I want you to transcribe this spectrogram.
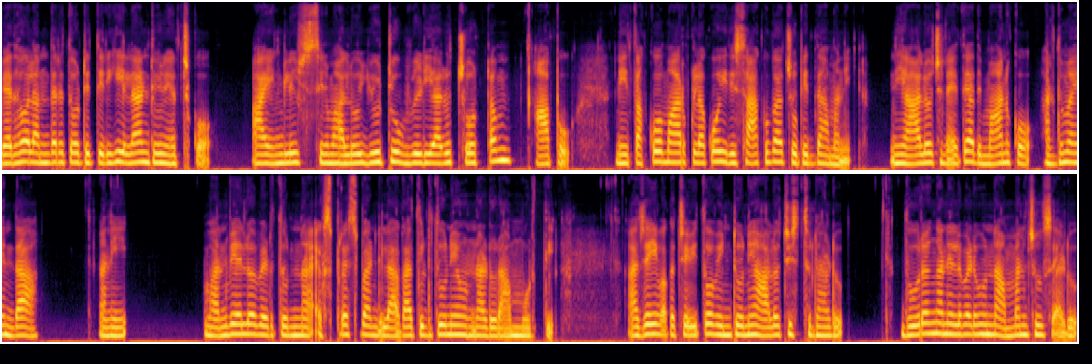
వెధవలందరితోటి తిరిగి ఇలాంటివి నేర్చుకో. ఆ ఇంగ్లీష్ సినిమాలు యూట్యూబ్ వీడియోలు చూడటం ఆపు. నీ తక్కువ మార్కులకు ఇది సాకుగా చూపిద్దామని. నీ ఆలోచన అయితే అది మానుకో. అర్థమైందా? అని వన్ వేలో పెడుతున్న ఎక్స్ప్రెస్ బండిలాగా తిడుతూనే ఉన్నాడు రామ్మూర్తి. అజయ్ ఒక చెవితో వింటూనే ఆలోచిస్తున్నాడు. దూరంగా నిలబడి ఉన్న అమ్మను చూశాడు.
